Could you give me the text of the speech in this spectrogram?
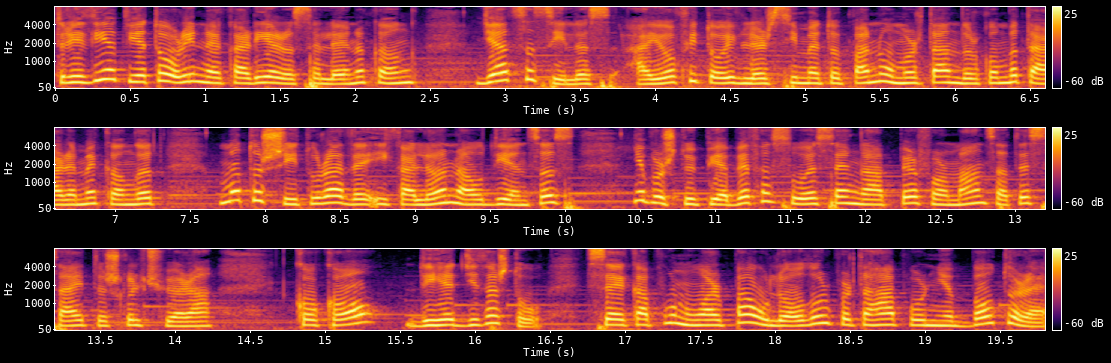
Tridhjetë vjetorin e karrierës së Lee në këngë, gjatë së cilës ajo fitoi vlerësime të panumërta ndërkombëtare me këngët më të shitura dhe i ka lënë audiencës një përshtypje befasuese nga performancat e saj të shkëlqyera, Coco dihet gjithashtu se ka punuar pa u lodhur për të hapur një botë të re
